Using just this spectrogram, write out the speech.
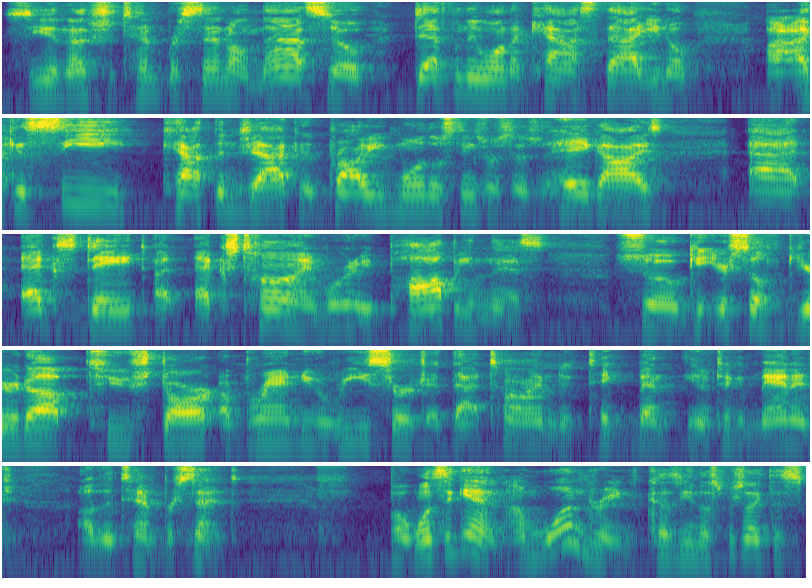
See an extra 10% on that, so definitely want to cast that. You know, I, I could see Captain Jack, it'd probably one of those things where it says, hey guys, at X date, at X time, we're going to be popping this. So get yourself geared up to start a brand new research at that time to take ben, you know take advantage of the ten percent. But once again, I'm wondering because you know especially like this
